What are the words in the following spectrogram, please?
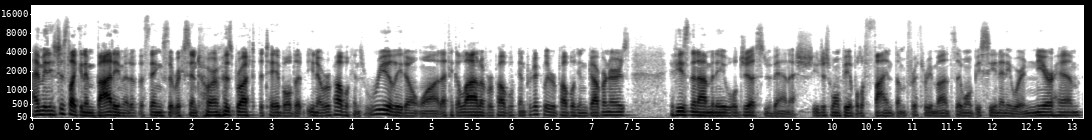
I mean, it's just like an embodiment of the things that Rick Santorum has brought to the table that you know Republicans really don't want. I think a lot of Republican, particularly Republican governors, if he's the nominee, will just vanish. You just won't be able to find them for three months. They won't be seen anywhere near him.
